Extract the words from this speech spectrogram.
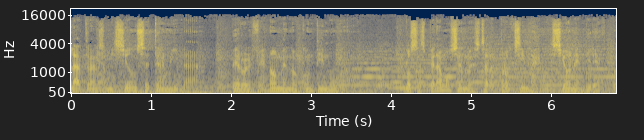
La transmisión se termina, pero el fenómeno continúa. Los esperamos en nuestra próxima emisión en directo.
